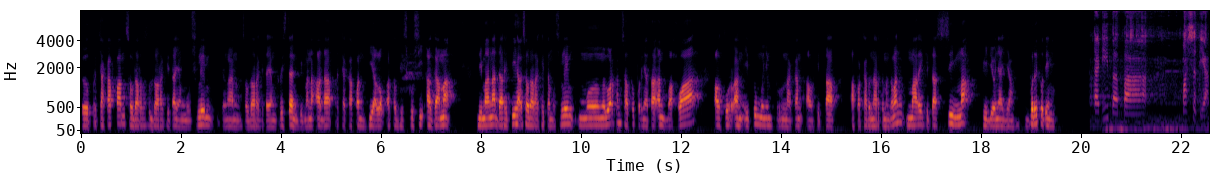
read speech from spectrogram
eh, percakapan saudara-saudara kita yang Muslim dengan saudara kita yang Kristen, di mana ada percakapan dialog atau diskusi agama, di mana dari pihak saudara kita Muslim mengeluarkan satu pernyataan bahwa Al-Quran itu menyempurnakan Alkitab. Apakah benar teman-teman? Mari kita simak videonya yang berikut ini. Tadi Bapak Maksud ya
